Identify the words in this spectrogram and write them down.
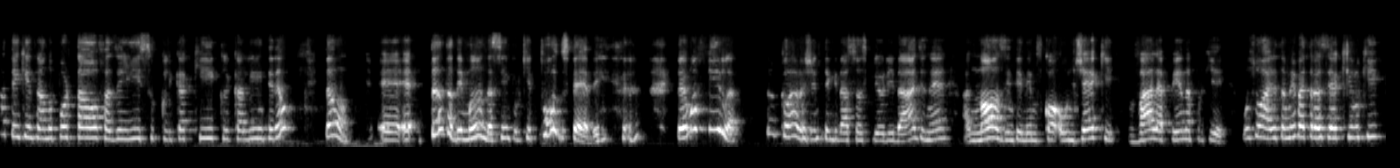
Ah, tem que entrar no portal, fazer isso, clica aqui, clica ali, entendeu? Então, é, é tanta demanda assim, porque todos pedem. então, é uma fila. Então, claro, a gente tem que dar suas prioridades, né? Nós entendemos qual, onde é que vale a pena, porque o usuário também vai trazer aquilo que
